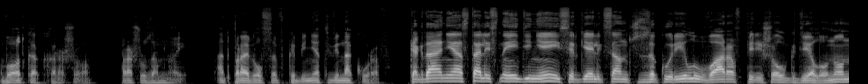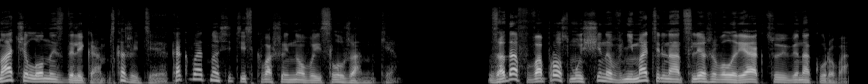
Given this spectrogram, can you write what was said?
Вот как хорошо. Прошу за мной отправился в кабинет Винокуров. Когда они остались наедине, и Сергей Александрович закурил, Уваров перешел к делу, но начал он издалека. «Скажите, как вы относитесь к вашей новой служанке?» Задав вопрос, мужчина внимательно отслеживал реакцию Винокурова.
